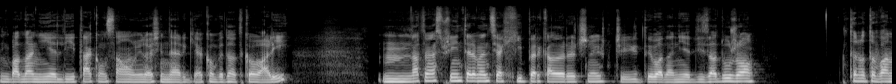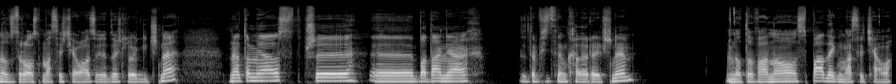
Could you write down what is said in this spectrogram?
badani jedli taką samą ilość energii, jaką wydatkowali. Mm, natomiast przy interwencjach hiperkalorycznych, czyli gdy badani jedli za dużo, to notowano wzrost masy ciała, co jest dość logiczne. Natomiast przy e, badaniach z deficytem kalorycznym notowano spadek masy ciała.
